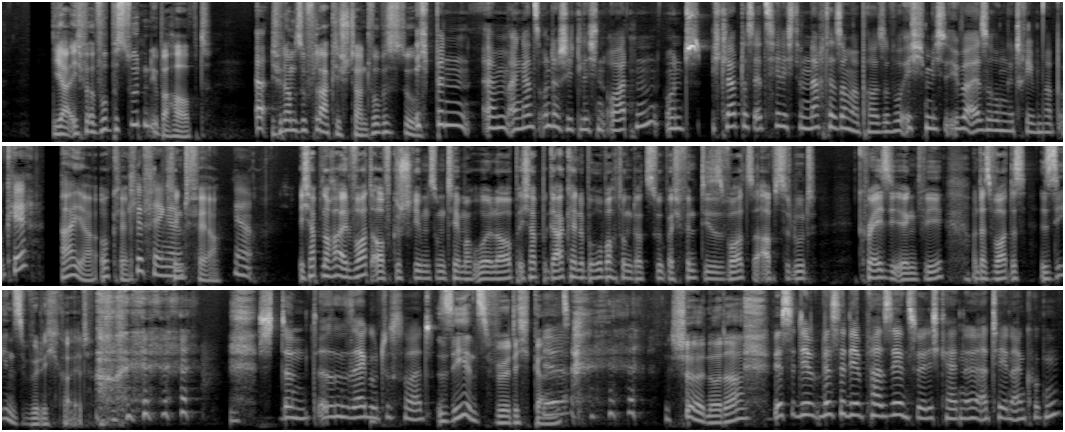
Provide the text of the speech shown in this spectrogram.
Ja, ich, wo bist du denn überhaupt? Äh, ich bin am Souflaki-Stand. Wo bist du? Ich bin ähm, an ganz unterschiedlichen Orten und ich glaube, das erzähle ich dann nach der Sommerpause, wo ich mich überall so rumgetrieben habe, okay? Ah ja, okay. Cliffhanger. Klingt fair. Ja. Ich habe noch ein Wort aufgeschrieben zum Thema Urlaub. Ich habe gar keine Beobachtung dazu, aber ich finde dieses Wort so absolut crazy irgendwie. Und das Wort ist Sehenswürdigkeit. Stimmt, das ist ein sehr gutes Wort. Sehenswürdigkeit. Ja. Schön, oder? Wirst du, dir, wirst du dir ein paar Sehenswürdigkeiten in Athen angucken?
